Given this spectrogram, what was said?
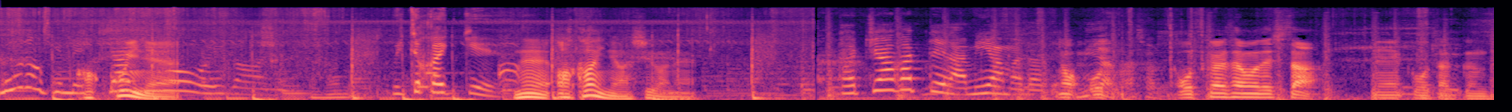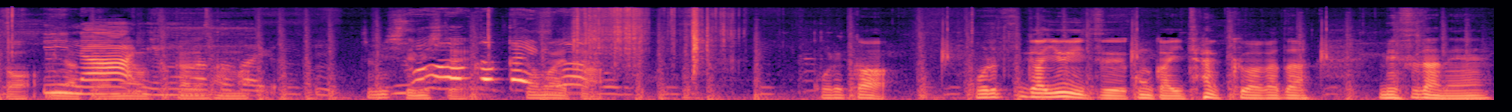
どきめっちゃかっこいいねめっちゃかっけえねえ赤いね足がね。立ち上がってる網山だで。あ見やなそれお疲れ様でした。ねこうたくんといいなお疲れ様。ちょ見して見して。構えた。これか。これが唯一今回いたクワガタメスだね。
